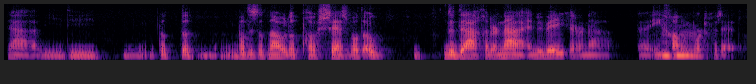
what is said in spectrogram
Ja, die, die, dat, dat, wat is dat nou, dat proces wat ook de dagen daarna en de weken daarna uh, in gang mm wordt gezet.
